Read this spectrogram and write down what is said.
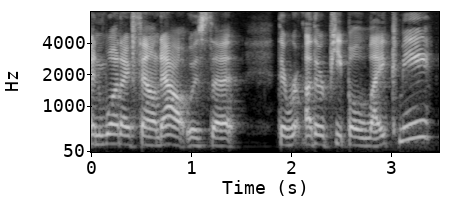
And what I found out was that there were other people like me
